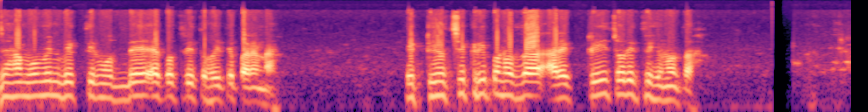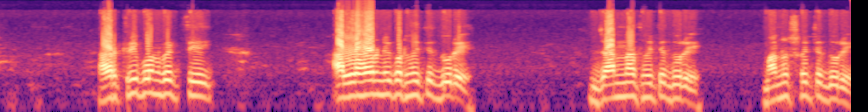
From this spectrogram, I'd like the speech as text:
যাহা মুমিন ব্যক্তির মধ্যে একত্রিত হইতে পারে না। একটি হচ্ছে কৃপণতা আর একটি চরিত্রহীনতা। আর কৃপণ ব্যক্তি আল্লাহর নিকট হইতে দূরে, জান্নাত হইতে দূরে, মানুষ হইতে দূরে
